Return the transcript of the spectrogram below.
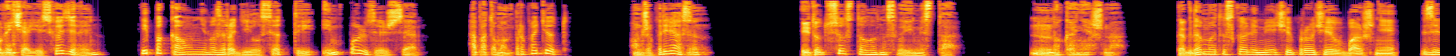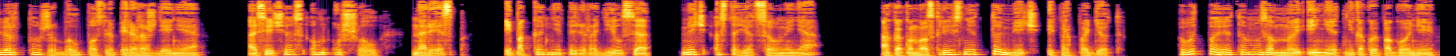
У меча есть хозяин, и пока он не возродился, ты им пользуешься, а потом он пропадет. Он же привязан. И тут все стало на свои места. Ну, конечно. Когда мы отыскали меч и прочее в башне, Зивер тоже был после перерождения. А сейчас он ушел на респ. И пока не переродился, меч остается у меня. А как он воскреснет, то меч и пропадет. Вот поэтому за мной и нет никакой погони.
